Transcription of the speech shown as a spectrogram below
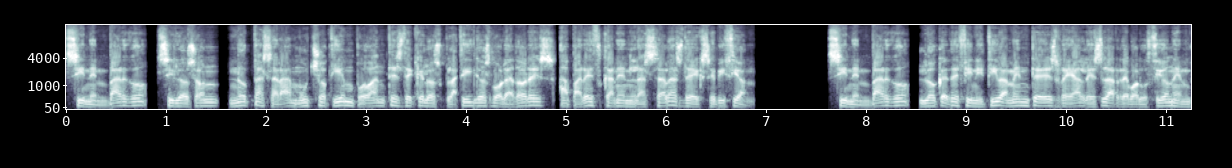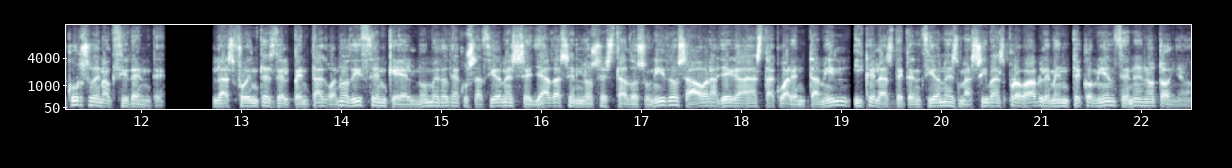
Sin embargo, si lo son, no pasará mucho tiempo antes de que los platillos voladores aparezcan en las salas de exhibición. Sin embargo, lo que definitivamente es real es la revolución en curso en Occidente. Las fuentes del Pentágono dicen que el número de acusaciones selladas en los Estados Unidos ahora llega hasta 40.000 y que las detenciones masivas probablemente comiencen en otoño.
